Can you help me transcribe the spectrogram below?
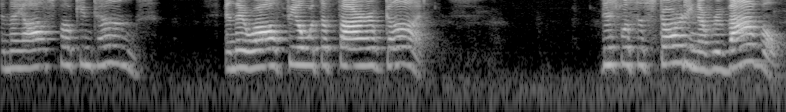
And they all spoke in tongues. And they were all filled with the fire of God. This was the starting of revival.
